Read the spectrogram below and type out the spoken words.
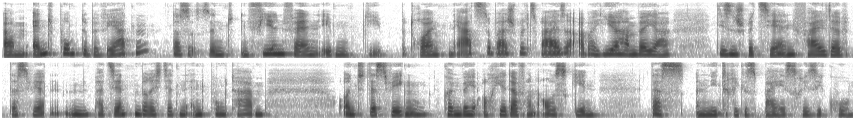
ähm, Endpunkte bewerten. Das sind in vielen Fällen eben die betreuenden Ärzte beispielsweise. Aber hier haben wir ja diesen speziellen Fall, der, dass wir einen patientenberichteten Endpunkt haben. Und deswegen können wir auch hier davon ausgehen, dass ein niedriges Bias-Risiko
